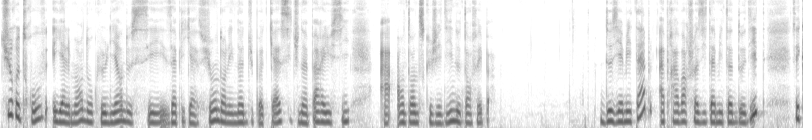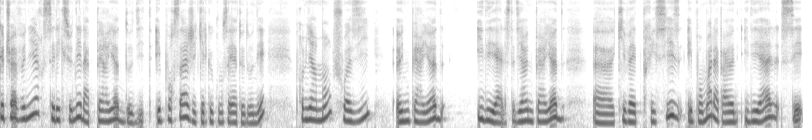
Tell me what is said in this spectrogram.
Tu retrouves également donc le lien de ces applications dans les notes du podcast. Si tu n'as pas réussi à entendre ce que j'ai dit, ne t'en fais pas. Deuxième étape, après avoir choisi ta méthode d'audit, c'est que tu vas venir sélectionner la période d'audit. Et pour ça, j'ai quelques conseils à te donner. Premièrement, choisis une période idéale, c'est-à-dire une période euh, qui va être précise. Et pour moi, la période idéale, c'est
